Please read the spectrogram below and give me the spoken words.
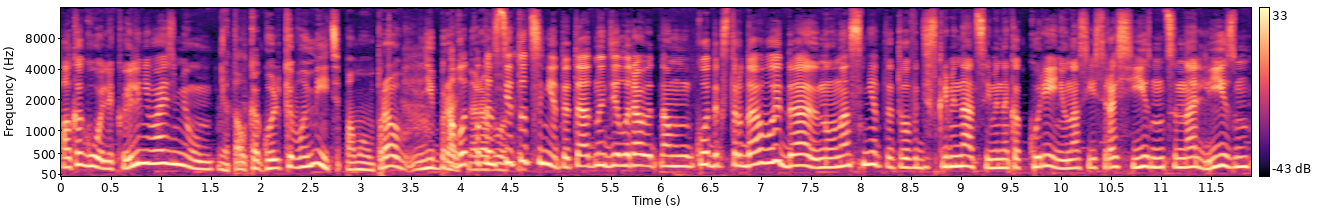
алкоголика или не возьмем? Нет, алкоголика вы имеете, по-моему, право не брать А вот по работу. Конституции нет. Это одно дело, там, кодекс трудовой, да, но у нас нет этого дискриминации именно как курение. У нас есть расизм, национализм,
